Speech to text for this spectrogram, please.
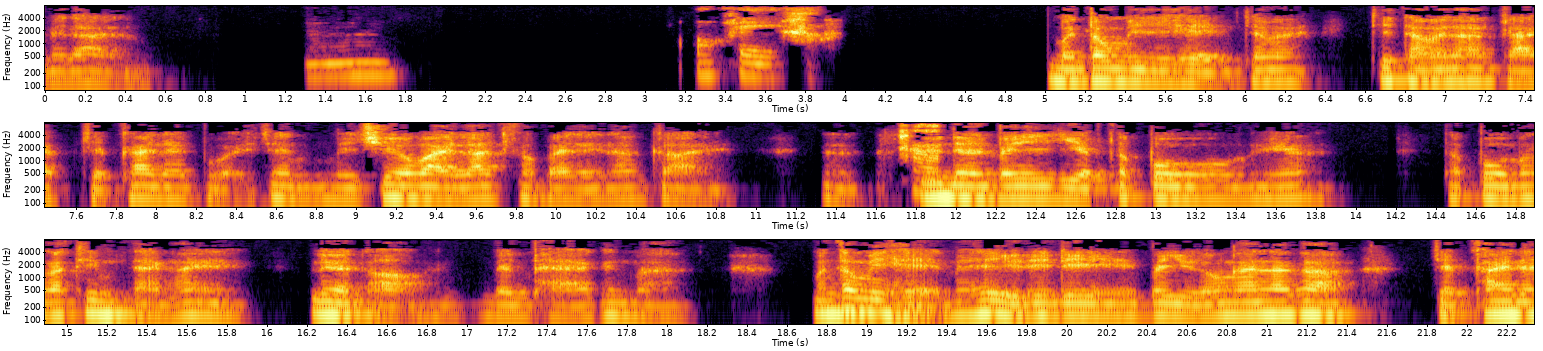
ไม่ได้อืมโอเคค่ะ มันต้องมีเหตุใช่ไหมที่ทำให้ร่างกายเจ็บไข้ได้ป่วย เช่นมีเชื้อไวรัสเข้าไปในร่างกายหรือเดินไปเหยียบตะปูเนี้ย ตะปูมันก็ทิ่มแทงให้เลือดออกเป็นแผลขึ้นมา มันต้องมีเหตุไม่ให้อยู่ดีๆ ไปอยู่ตรงนั้นแล้วก็เจ็บไข้ได้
